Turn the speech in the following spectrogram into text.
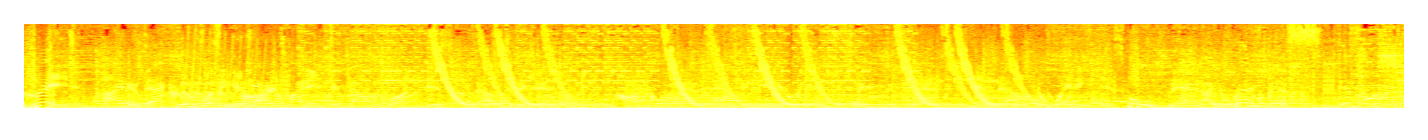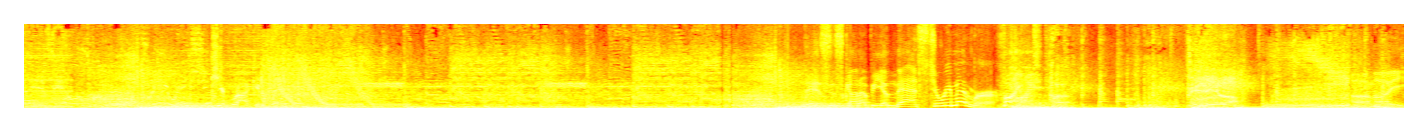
great, I knew that groove was in your heart. Fighting 2001 is about to begin. Hardcore fans have been eagerly anticipating this event, now the waiting is. Oh man, are you ready for this? This tournament is held under free ratio. Keep rocking, baby. This is gonna be a match to remember. Fight! 甘い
